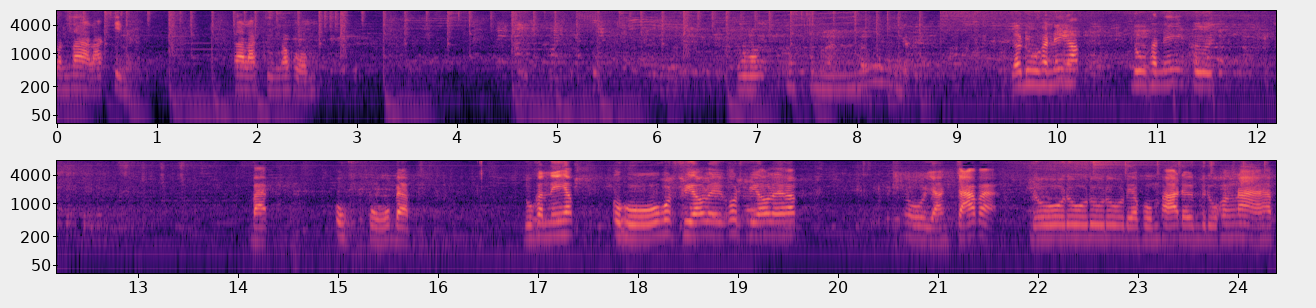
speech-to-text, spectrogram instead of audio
มันน่ารักจริง น่ารักจริงครับผมดูแล้วดูคันนี้ครับ ดูคันนี้คือ แบบ โอ้โหแบบ ดูคันนี้ครับ โอ้โหโคตรเฟี้ยวเลยโคตรเฟี้ยวเลยครับ โอ้อย่างจับอะ ดูดูดูดูเดี๋ยวผมพาเดินไปดูข้างหน้าครับ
